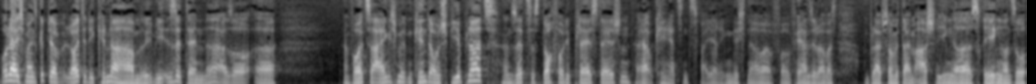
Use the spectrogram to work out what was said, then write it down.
Oder ich meine, es gibt ja Leute, die Kinder haben. Wie, wie ist es denn, ne? Also, äh, dann wolltest du eigentlich mit dem Kind auf den Spielplatz, dann setzt es doch vor die Playstation. Ja, okay, jetzt einen Zweijährigen nicht, ne, aber vor dem Fernseher oder was und bleibst mal mit deinem Arsch liegen, ja, es Regen und so.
